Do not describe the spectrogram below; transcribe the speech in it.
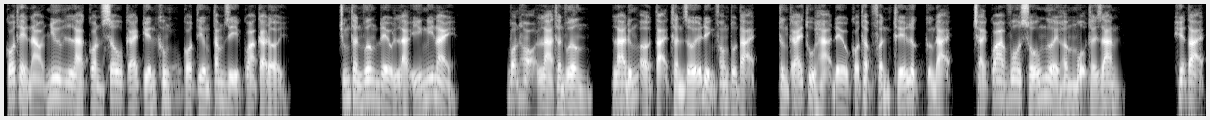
có thể nào như là con sâu cái kiến không có tiếng tăm gì qua cả đời. Chúng thần vương đều là ý nghĩ này. Bọn họ là thần vương, là đứng ở tại thần giới đỉnh phong tồn tại, từng cái thủ hạ đều có thập phần thế lực cường đại, trải qua vô số người hâm mộ thời gian. Hiện tại,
